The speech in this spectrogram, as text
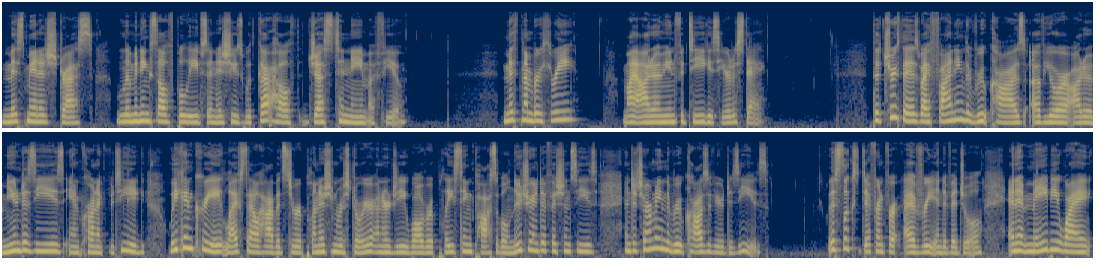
mismanaged stress, limiting self beliefs, and issues with gut health, just to name a few. Myth number three my autoimmune fatigue is here to stay. The truth is, by finding the root cause of your autoimmune disease and chronic fatigue, we can create lifestyle habits to replenish and restore your energy while replacing possible nutrient deficiencies and determining the root cause of your disease. This looks different for every individual, and it may be why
